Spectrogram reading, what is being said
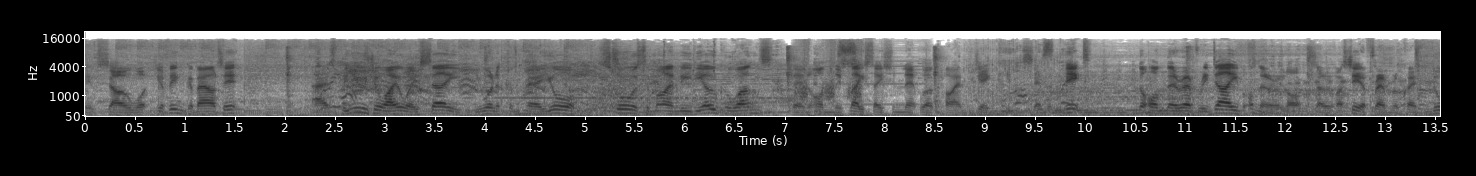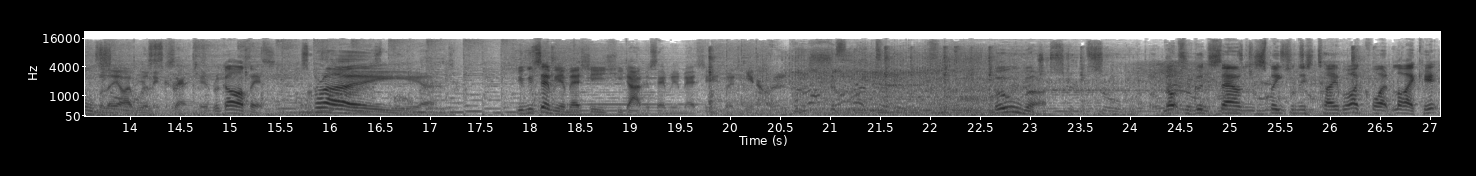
If so, what do you think about it? As per usual, I always say, if you want to compare your scores to my mediocre ones, then on the PlayStation Network, I'm Jenkins7Nick. Not on there every day, but on there a lot, so if I see a friend request, normally I will accept it regardless. Spray! You can send me a message, you don't have to send me a message, but you know. Boomer! Lots of good sound and speech on this table, I quite like it.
